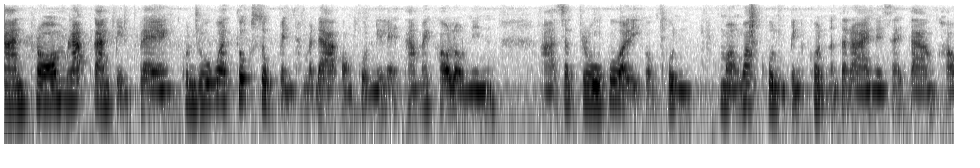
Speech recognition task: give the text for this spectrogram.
การพร้อมรับการเปลี่ยนแปลง คุณรู้ว่าทุกสุขเป็นธรรมดาของคุณนี่แหละทำให้เขาเหล่านี้ศัตรูคู่อริของคุณ มองว่าคุณเป็นคนอันตรายในสายตาของเขา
